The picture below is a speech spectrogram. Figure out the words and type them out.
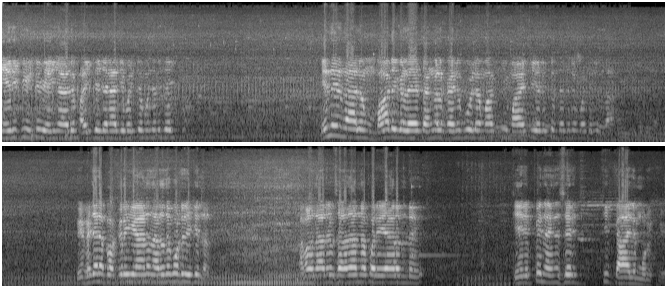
ഞെരുക്കി ഇട്ട് കഴിഞ്ഞാലും ഐക്യ ജനാധിപത്യ മുന്നണി ജയിക്കും. എന്നിരുന്നാലും വാർഡുകളെ തങ്ങൾക്ക് അനുകൂലമാക്കി മാറ്റിയെടുക്കുന്നതിന് വേണ്ടിയുള്ള വിഭജന പ്രക്രിയയാണ് നടന്നുകൊണ്ടിരിക്കുന്നത്. നമ്മുടെ നാട്ടിൽ സാധാരണ പറയാറുണ്ട് ചെരുപ്പിനനുസരിച്ച് കാലം മുറിക്കുക.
